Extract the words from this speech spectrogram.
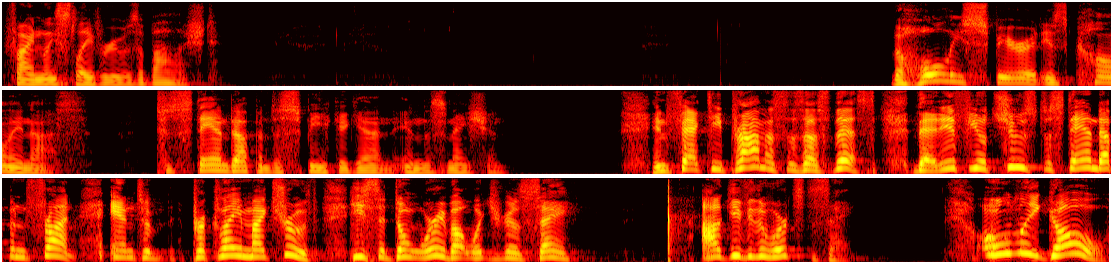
Finally, slavery was abolished. The Holy Spirit is calling us to stand up and to speak again in this nation. In fact, he promises us this that if you'll choose to stand up in front and to proclaim my truth, he said, Don't worry about what you're going to say. I'll give you the words to say. Only go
